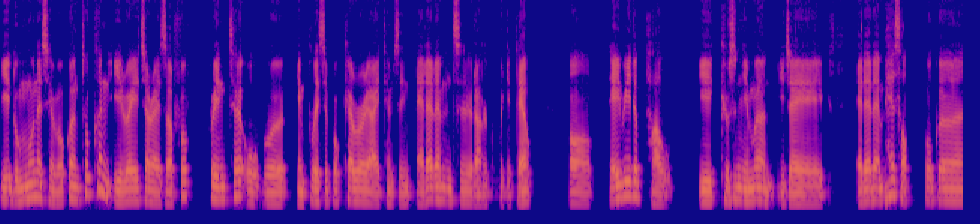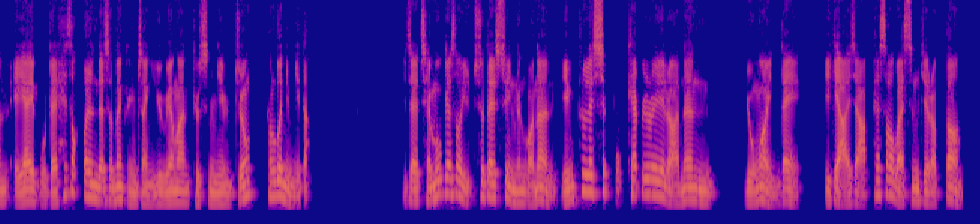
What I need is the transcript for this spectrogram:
이 논문의 제목은 Token Eraser as a Footprint of Implicit Vocabulary Items in LLMs라는 논문인데요. 어, 데이비드 바우 이 교수님은 이제 LLM 해석 혹은 AI 모델 해석 관련돼서는 굉장히 유명한 교수님 중 한 분입니다. 이제 제목에서 유추될 수 있는 거는 implicit vocabulary라는 용어인데 이게 아- 이제 앞에서 말씀드렸던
